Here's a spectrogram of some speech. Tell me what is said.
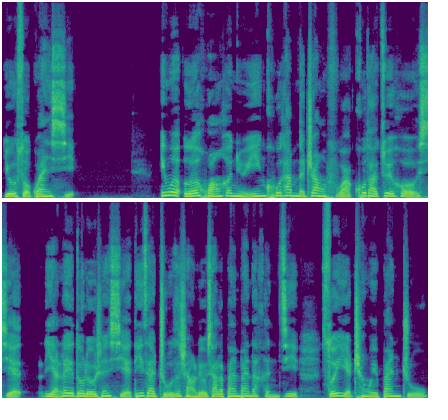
有所关系。因为娥皇和女英哭他们的丈夫啊，哭到最后血眼泪都流成血滴在竹子上，留下了斑斑的痕迹，所以也称为斑竹。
